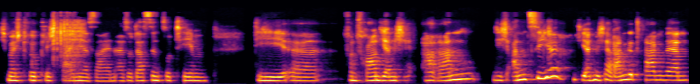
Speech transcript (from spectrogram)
ich möchte wirklich bei mir sein. Also das sind so Themen, die äh, von Frauen, die an mich heran, die ich anziehe, die an mich herangetragen werden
